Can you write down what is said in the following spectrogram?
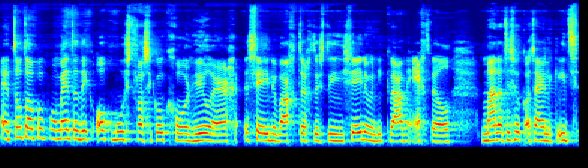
En tot op het moment dat ik op moest, was ik ook gewoon heel erg zenuwachtig. Dus die zenuwen die kwamen echt wel. Maar dat is ook uiteindelijk iets.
